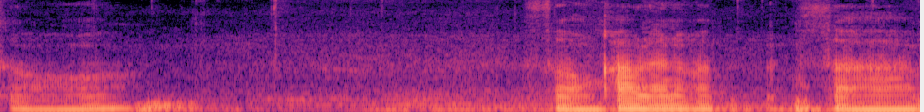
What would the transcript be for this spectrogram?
สอง สอง เข้าแล้วนะครับสาม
